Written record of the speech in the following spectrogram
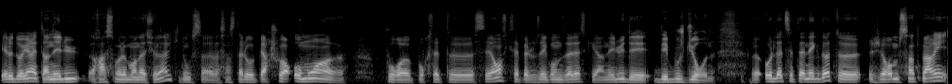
Et le doyen est un élu Rassemblement national qui donc va s'installer au perchoir au moins euh, pour, euh, pour cette séance, qui s'appelle José González, qui est un élu des, Bouches-du-Rhône. Au-delà de cette anecdote, Jérôme Sainte-Marie,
